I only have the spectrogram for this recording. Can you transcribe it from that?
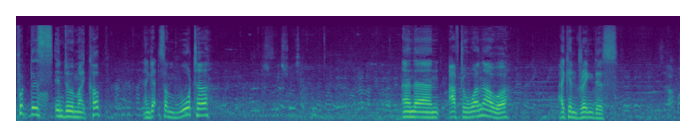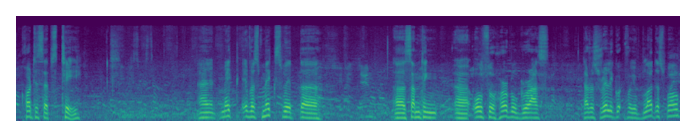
put this into my cup and get some water. And then after one hour, I can drink this cordyceps tea. And it make it was mixed with uh, uh, something uh, also herbal grass that was really good for your blood as well.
